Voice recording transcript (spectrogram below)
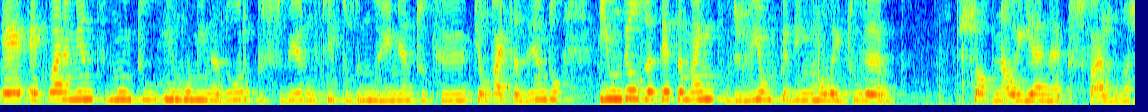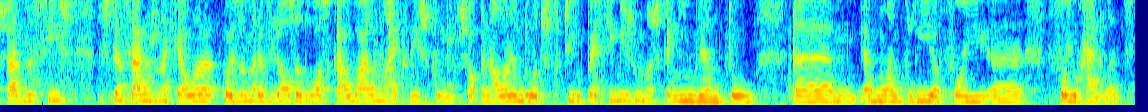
é, é, claramente muito iluminador perceber o tipo de movimento que, que ele vai fazendo e um deles até também desvia um bocadinho uma leitura Schopenhaueriana que se faz do Machado de Assis, se pensarmos naquela coisa maravilhosa do Oscar Wilde, não é? que diz que o Schopenhauer andou a discutir o pessimismo, mas quem inventou uh, a melancolia foi, uh, foi o Hamlet.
